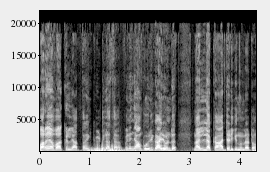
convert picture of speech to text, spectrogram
പറയാൻ വാക്കില്ല. അത്രയും കിട്ടില്ല സ്ഥലം. പിന്നെ ഞാൻ ഒരു കാര്യമുണ്ട്. നല്ല കാറ്റടിക്കുന്നുണ്ട് കേട്ടോ.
